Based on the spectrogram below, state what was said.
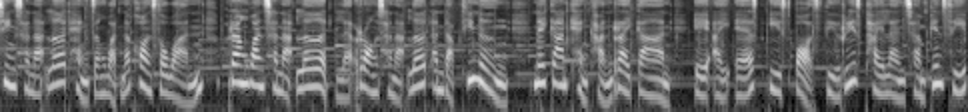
ชิงชนะเลิศแห่งจังหวัดนครสวรรค์ รางวัลชนะเลิศ และรองชนะเลิศอันดับที่ 1 ในการแข่งขันรายการ AIS eSports Series Thailand Championship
